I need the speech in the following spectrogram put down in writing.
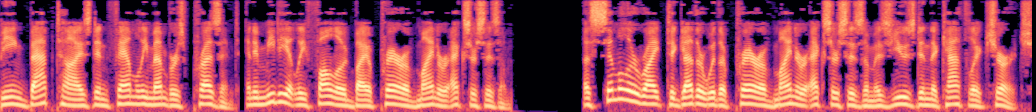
being baptized and family members present, and immediately followed by a prayer of minor exorcism. A similar rite together with a prayer of minor exorcism is used in the Catholic Church.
